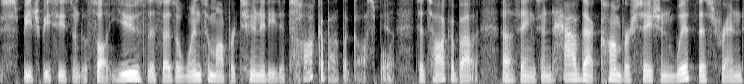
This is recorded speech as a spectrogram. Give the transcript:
speech be seasoned with salt. Use this as a winsome opportunity to talk about the gospel, yeah. to talk about uh, things, and have that conversation with this friend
